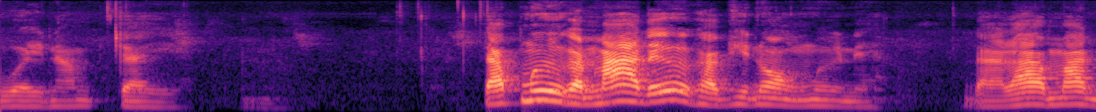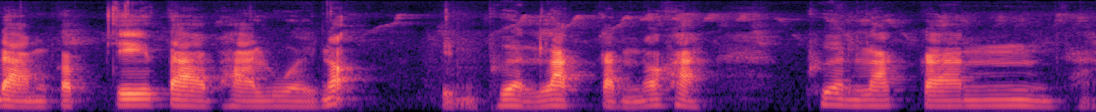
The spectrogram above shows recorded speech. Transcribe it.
รวยน้ำใจ จับมือกันมาเด้อค่ะ พี่น้องมือเนี่ยดารามาดามกับเจตาพารวยเนาะเป็นเพื่อนรักกันเนาะค่ะ เพื่อนรักกันค่ะ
